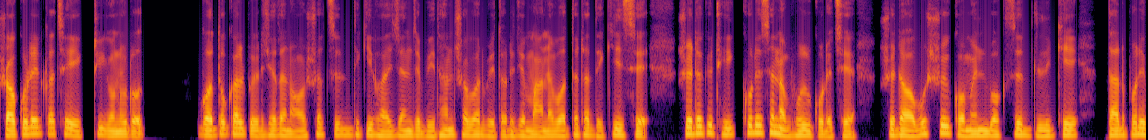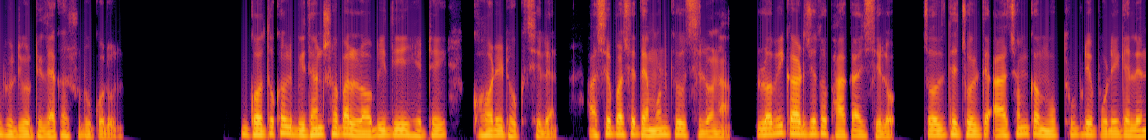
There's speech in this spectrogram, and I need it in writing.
সকলের কাছে একটি অনুরোধ। গতকাল পীরজাদা নওশাদ সিদ্দিকী ভাইজান যে বিধানসভার ভেতরে যে মানবতাটা দেখিয়েছে, সেটা কি ঠিক করেছে না ভুল করেছে, সেটা অবশ্যই কমেন্ট বক্সে লিখে তারপরে ভিডিওটি দেখা শুরু করুন। গতকাল বিধানসভার লবি দিয়ে হেঁটে ঘরে ঢুকছিলেন। আশেপাশে তেমন কেউ ছিল না। লবি কার্যত ফাঁকাই ছিল। চলতে চলতে আচমকা মুখ থুবড়ে পড়ে গেলেন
